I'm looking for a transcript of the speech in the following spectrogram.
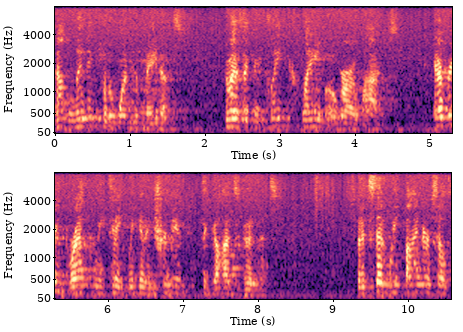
not living for the one who made us, who has a complete claim over our lives. Every breath we take, we can attribute to God's goodness. But instead, we find ourselves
